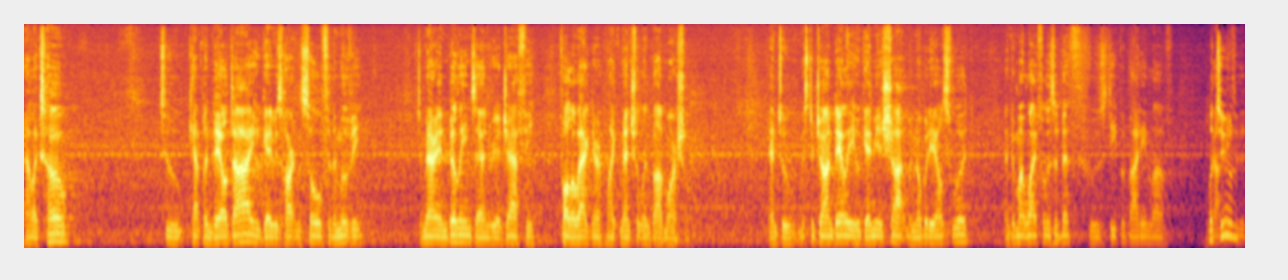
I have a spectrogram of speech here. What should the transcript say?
Alex Ho, to Captain Dale Dye, who gave his heart and soul for the movie, to Marion Billings, Andrea Jaffe, Paula Wagner, Mike Menschel, and Bob Marshall. And to Mr. John Daly, who gave me a shot when nobody else would. And to my wife, Elizabeth, whose deep abiding love. got me through Platoon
